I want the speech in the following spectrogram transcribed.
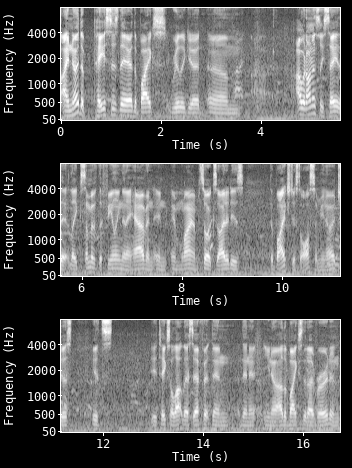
I know the pace is there, the bike's really good. Um, I would honestly say that like some of the feeling that I have and, and, and why I'm so excited is the bike's just awesome. You know, it just it's it takes a lot less effort than than you know other bikes that I've rode, and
